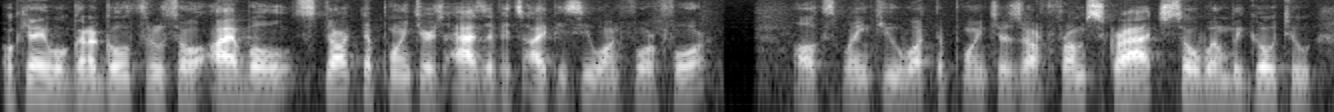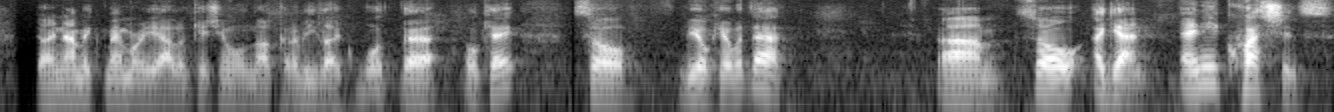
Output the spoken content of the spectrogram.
Okay, we're to go through. So I will start the pointers as if it's IPC 144. I'll explain to you what the pointers are from scratch. So when we go to dynamic memory allocation, we're not to be like, what the, okay? So be okay with that. Um, so again, any questions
